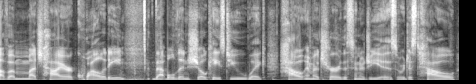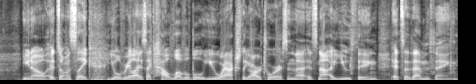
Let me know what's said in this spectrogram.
of a much higher quality that will then showcase to you like how immature this energy is or just how you know, it's almost like you'll realize like how lovable you actually are, Taurus, and that it's not a you thing, it's a them thing,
